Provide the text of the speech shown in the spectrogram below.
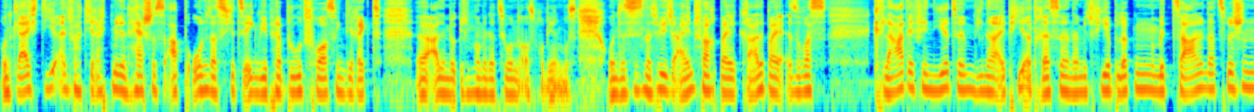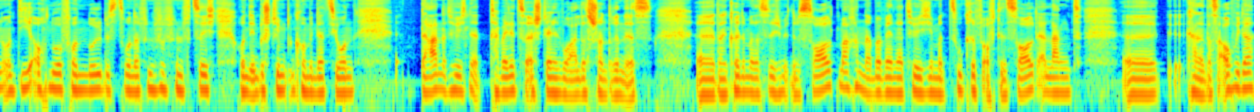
und gleich die einfach direkt mit den Hashes ab, ohne dass ich jetzt irgendwie per Brute Forcing direkt äh, alle möglichen Kombinationen ausprobieren muss. Und das ist natürlich einfach bei gerade bei sowas klar definiertem wie einer IP-Adresse ne, mit vier Blöcken mit Zahlen dazwischen und die auch nur von 0 bis 255 und in bestimmten Kombinationen da natürlich eine Tabelle zu erstellen, wo alles schon drin ist. Äh, dann könnte man das natürlich mit einem Salt machen, aber wenn natürlich jemand Zugriff auf den Salt erlangt, äh, kann er das auch wieder.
